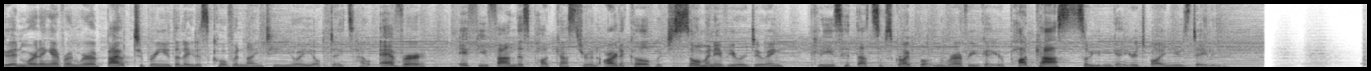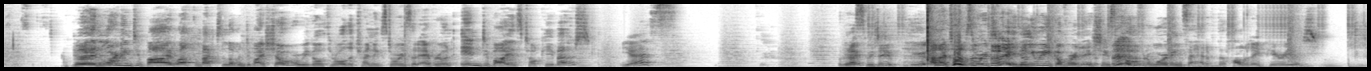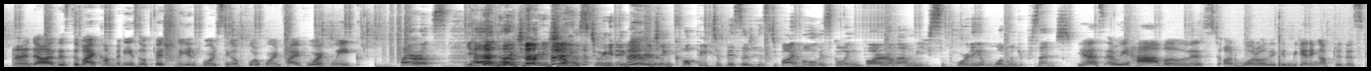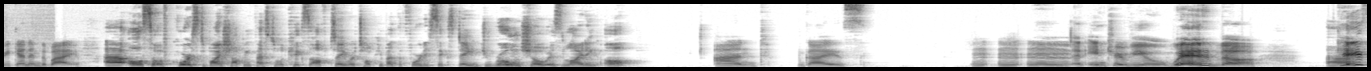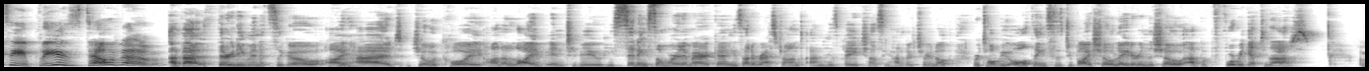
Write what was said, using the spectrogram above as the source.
Good morning, everyone. We're about to bring you the latest COVID 19 UAE updates. However, if you found this podcast through an article, which so many of you are doing, please hit that subscribe button wherever you get your podcasts so you can get your Dubai news daily. Good morning, Dubai. Welcome back to Lovin Dubai show, where we go through all the trending stories that everyone in Dubai is talking about. Yes. Yes, we do. And our top story today the UAE government issues COVID warnings ahead of the holiday period. And uh, this Dubai company is officially enforcing a 4.5 work week. Fire us. And Nigerian chef's tweet encouraging Cuppy to visit his Dubai home is going viral and we're supporting it 100%. Yes, and we have a list on what all you can be getting up to this weekend in Dubai. Uh, also, of course, Dubai Shopping Festival kicks off today. We're talking about the 46 day drone show is lighting up. And guys, an interview with uh, uh, Casey. Please tell them. About 30 minutes ago, I had Jo Koy on a live interview. He's sitting somewhere in America. He's at a restaurant and his Bay Chelsea handler turned up. We're talking all things his Dubai show later in the show. Uh, but before we get to that,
